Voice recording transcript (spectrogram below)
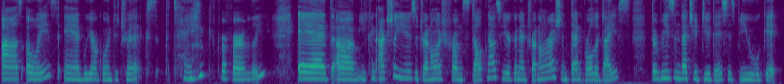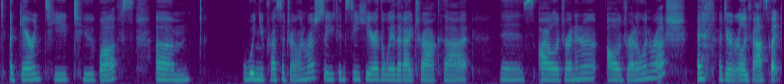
as always, and we are going to tricks the tank preferably. And um, you can actually use Adrenaline Rush from stealth now, so you're going to Adrenaline Rush and then roll the dice. The reason that you do this is you will get a guaranteed two buffs um, when you press Adrenaline Rush. So you can see here the way that I track that is I'll adrenaline, I'll adrenaline rush, and I do it really fast, but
